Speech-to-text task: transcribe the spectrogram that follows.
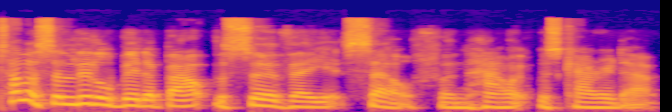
tell us a little bit about the survey itself and how it was carried out.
